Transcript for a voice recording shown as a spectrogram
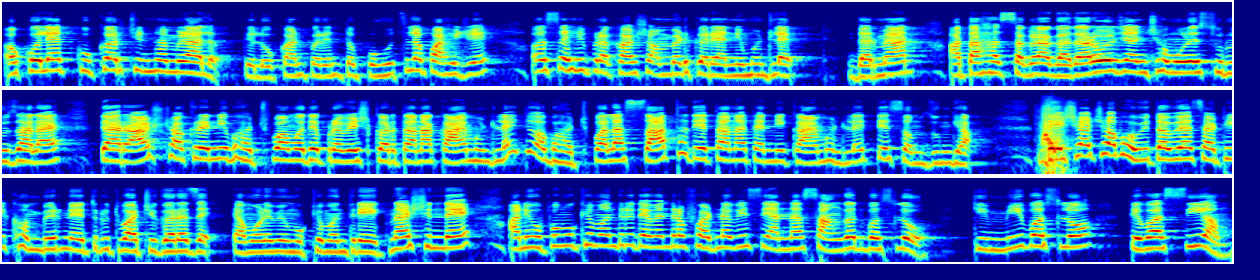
अकोल्यात कुकर चिन्ह मिळालं. ते लोकांपर्यंत पोहोचलं पाहिजे असंही प्रकाश आंबेडकर यांनी म्हटलंय. दरम्यान आता हा सगळा गदारोळ ज्यांच्यामुळे सुरू झालाय त्या राज ठाकरेंनी भाजपामध्ये प्रवेश करताना काय म्हटलंय किंवा भाजपाला साथ देताना त्यांनी काय म्हटलंय ते समजून घ्या. देशाच्या भवितव्यासाठी खंबीर नेतृत्वाची गरज आहे. त्यामुळे मी मुख्यमंत्री एकनाथ शिंदे आणि उपमुख्यमंत्री देवेंद्र फडणवीस यांना सांगत बसलो की मी बसलो तेव्हा सीएम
